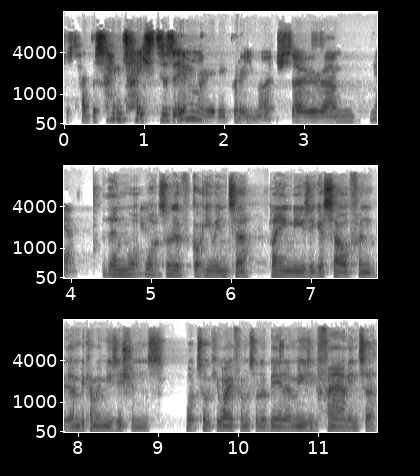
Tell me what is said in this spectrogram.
just had the same taste as him, really, pretty much. So um, yeah. Then what what sort of got you into playing music yourself and, and becoming musicians? What took you away from sort of being a music fan into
